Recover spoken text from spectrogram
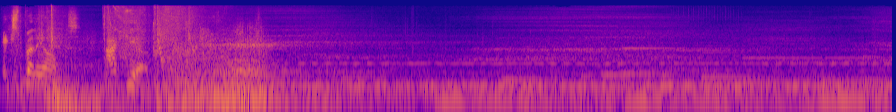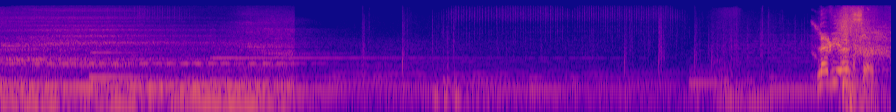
Expelliarmus! Accio. Levioso.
